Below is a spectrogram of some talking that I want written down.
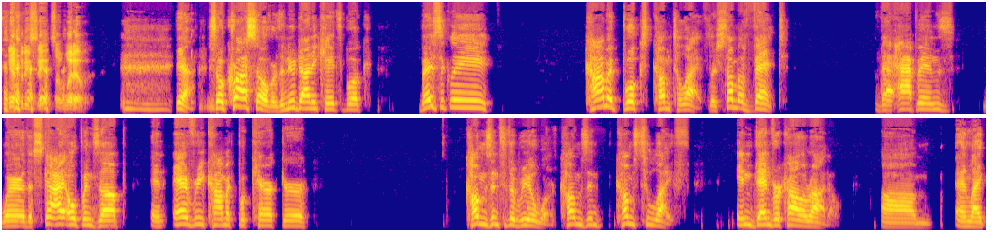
That's what they said. So whatever. Yeah. Mm-hmm. So crossover, the new Donny Cates book. Basically, comic books come to life. There's some event that happens where the sky opens up and every comic book character comes into the real world, comes in, comes to life in Denver, Colorado. Um, and like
